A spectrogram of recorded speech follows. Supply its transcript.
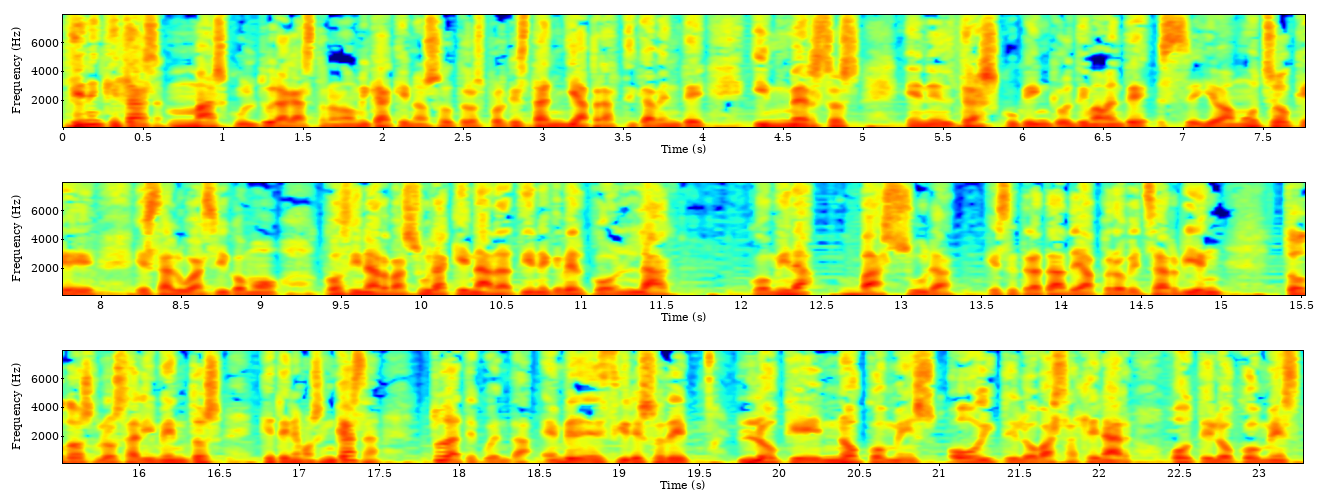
tienen quizás más cultura gastronómica que nosotros, porque están ya prácticamente inmersos en el trash cooking, que últimamente se lleva mucho, que es algo así como cocinar basura, que nada tiene que ver con la comida basura, que se trata de aprovechar bien todos los alimentos que tenemos en casa. Tú date cuenta, en vez de decir eso de lo que no comes hoy te lo vas a cenar o te lo comes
